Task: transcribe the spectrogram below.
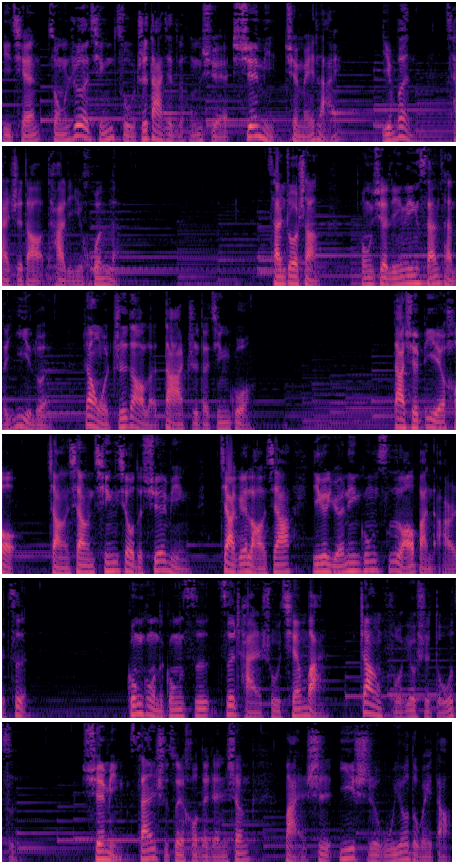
以前总热情组织大家的同学薛敏却没来，一问才知道她离婚了。餐桌上，同学零零散散的议论，让我知道了大致的经过。大学毕业后，长相清秀的薛敏嫁给老家一个园林公司老板的儿子。公公的公司资产数千万，丈夫又是独子。薛敏三十岁后的人生满是衣食无忧的味道。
